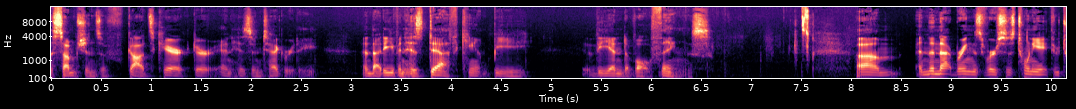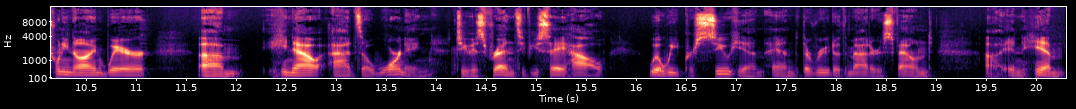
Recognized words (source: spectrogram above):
assumptions of God's character and his integrity, and that even his death can't be the end of all things. Um, and then that brings verses 28 through 29, where um, he now adds a warning to his friends. If you say, How will we pursue him? And the root of the matter is found uh, in him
